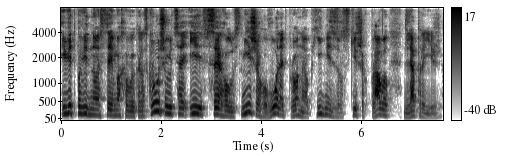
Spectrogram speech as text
І відповідно ось цей маховик розкручується і все голосніше говорять про необхідність жорсткіших правил для приїжджих.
